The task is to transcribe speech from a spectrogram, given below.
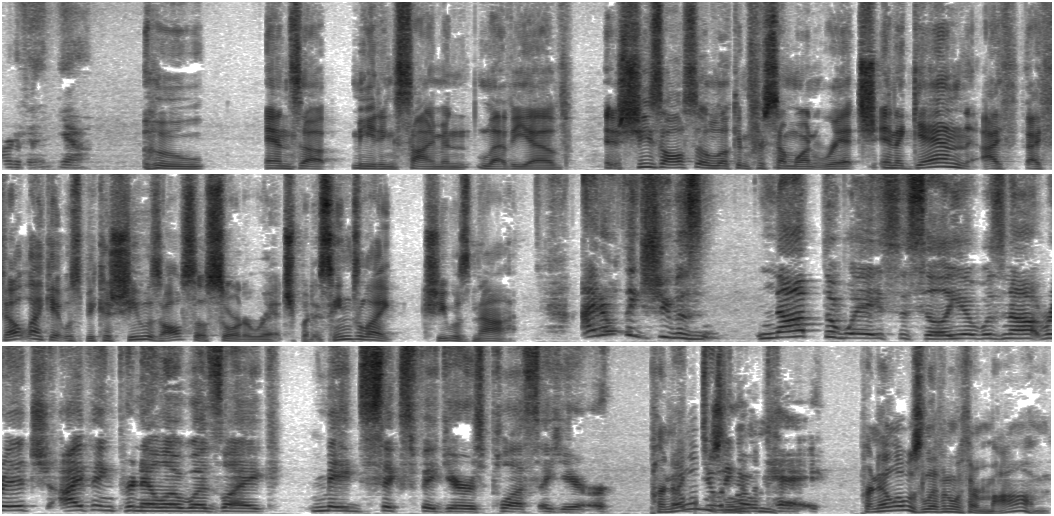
part of it. Yeah. who ends up meeting Simon Leviev. She's also looking for someone rich, and again, I I felt like it was because she was also sort of rich, but it seems like she was not. I don't think she was not the way Cecilia was not rich. I think Pernilla was like made six figures plus a year, Pernilla like was doing living, okay. Pernilla was living with her mom,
